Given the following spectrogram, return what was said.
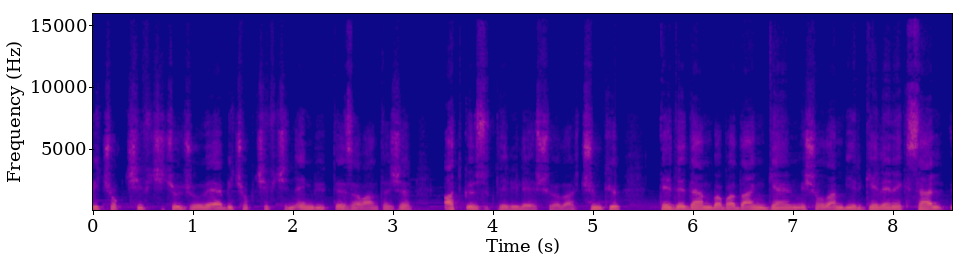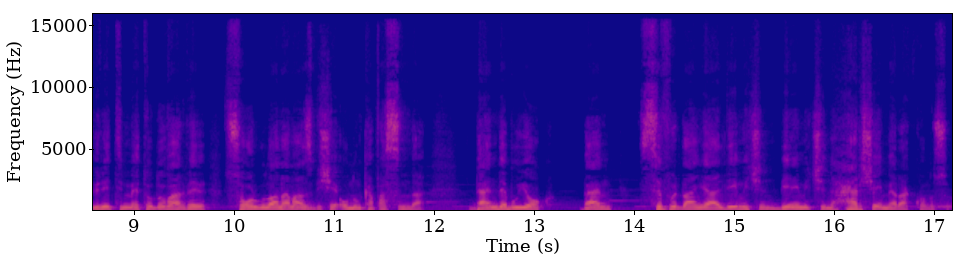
birçok çiftçi çocuğu veya birçok çiftçinin en büyük dezavantajı at gözlükleriyle yaşıyorlar. Çünkü dededen babadan gelmiş olan bir geleneksel üretim metodu var ve sorgulanamaz bir şey onun kafasında. Bende bu yok. Ben sıfırdan geldiğim için benim için her şey merak konusu.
